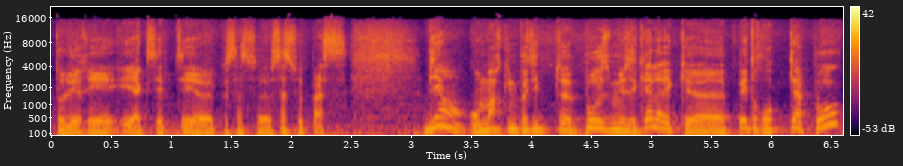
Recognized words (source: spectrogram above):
tolérer et accepter que ça se, ça se passe. Bien, on marque une petite pause musicale avec Pedro Capo.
